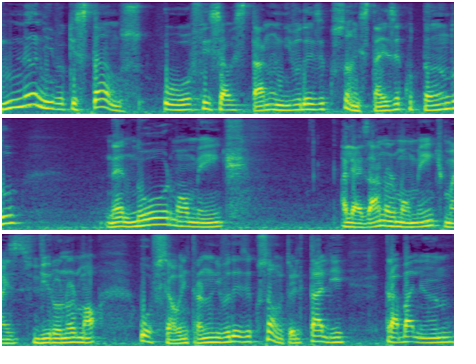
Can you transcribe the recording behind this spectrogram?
No nível que estamos, o oficial está no nível da execução, está executando né, normalmente. Aliás, anormalmente, mas virou normal. O oficial entrar no nível da execução. Então ele está ali trabalhando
